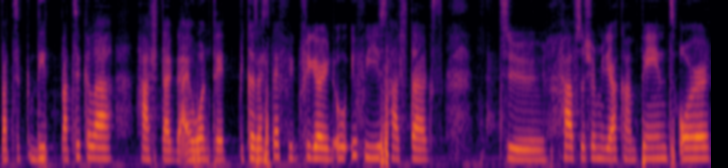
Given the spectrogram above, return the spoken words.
partic- the particular hashtag that I wanted because I started figuring oh if we use hashtags to have social media campaigns or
